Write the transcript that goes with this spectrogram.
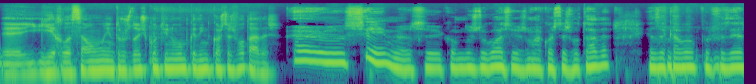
eh, e e a relação entre os dois continua um bocadinho de costas voltadas. Ah, sim, mas eh, como nos negócios não há costas voltadas, eles acabam por fazer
